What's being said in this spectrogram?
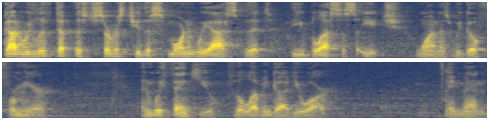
God, we lift up this service to you this morning. We ask that you bless us each one as we go from here. And we thank you for the loving God you are. Amen.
